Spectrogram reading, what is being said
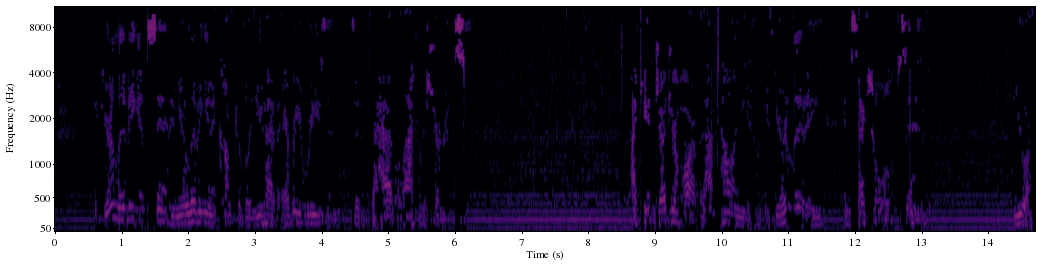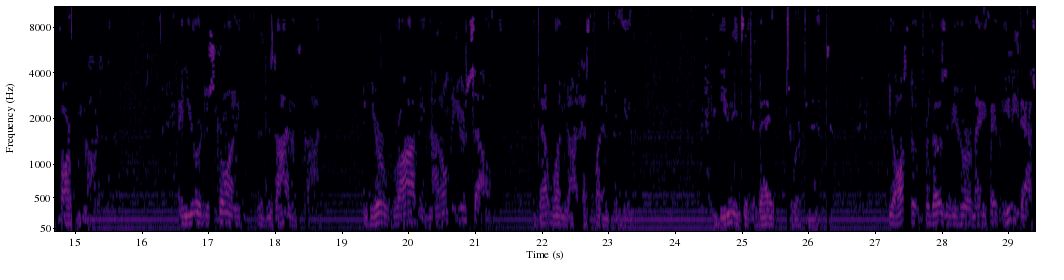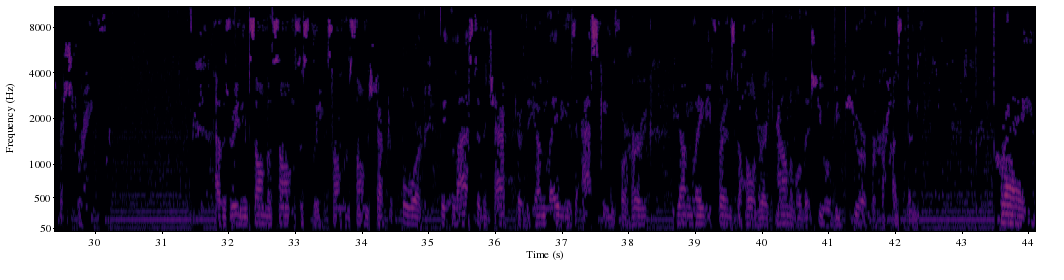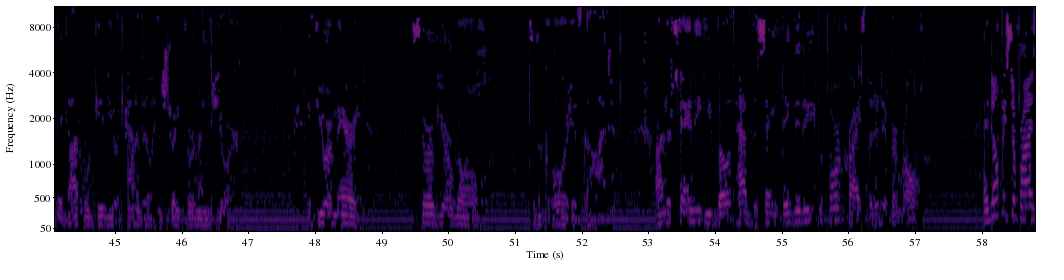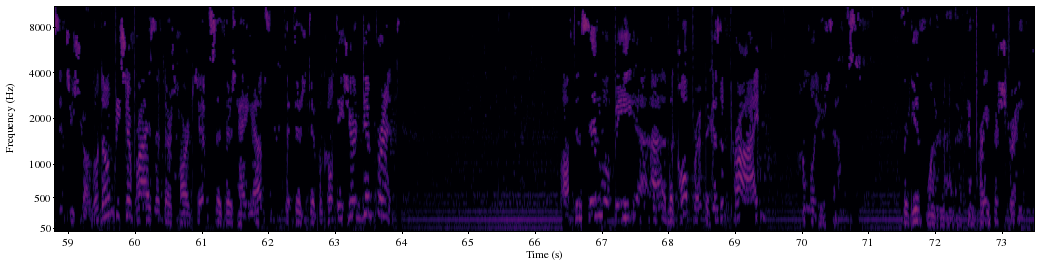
If you're living in sin and you're living in it comfortably, you have every reason to, to have a lack of assurance. I can't judge your heart, but I'm telling you, if you're living in sexual sin, you are far God. And you are destroying the design of God. And you're robbing not only yourself, but that one God has planned for you. You need to today to repent. You also, for those of you who are remaining faithful, you need to ask for strength. I was reading Song of Songs this week, Song of Songs chapter 4. The last of the chapter, the young lady is asking for her young lady friends to hold her accountable that she will be pure for her husband. Pray that God will give you accountability and strength to remain pure. If you are married, serve your role to the glory of God. Understanding you both have the same dignity before Christ, but a different role. And don't be surprised that you struggle. Don't be surprised that there's hardships, that there's hang-ups, that there's difficulties. You're different. Often sin will be uh, uh, the culprit because of pride. Humble yourselves. Forgive one another and pray for strength.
